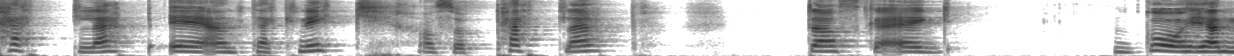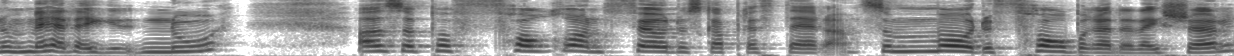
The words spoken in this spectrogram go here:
petlap er en teknikk. Altså petlap. Da skal jeg gå gjennom med deg nå. Altså på forhånd, før du skal prestere, så må du forberede deg sjøl,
